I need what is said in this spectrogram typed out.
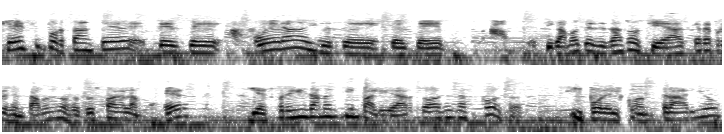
que es importante desde afuera y desde, desde, ah, digamos, desde esa sociedad que representamos nosotros para la mujer, y es precisamente invalidar todas esas cosas. Y por el contrario,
